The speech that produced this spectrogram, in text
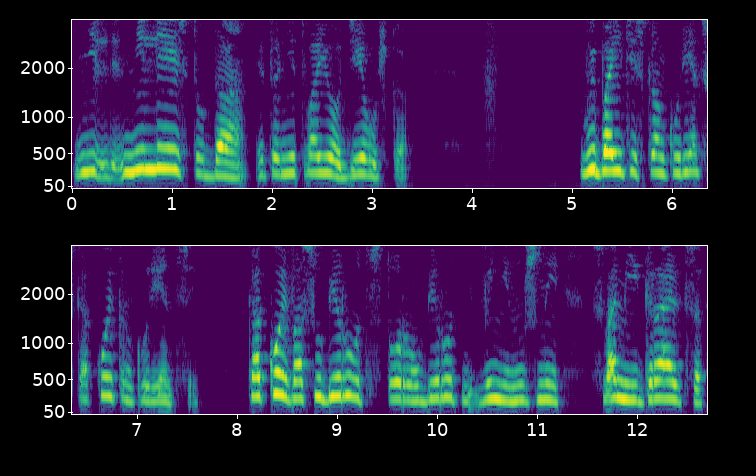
не, не лезь туда, это не твое, девушка. Вы боитесь конкуренции. Какой конкуренции? Какой вас уберут в сторону, уберут, вы не нужны, с вами играются,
